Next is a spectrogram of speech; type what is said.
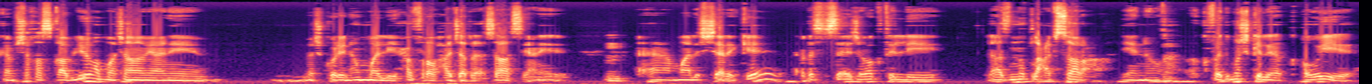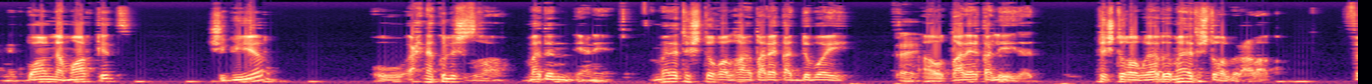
كم شخص قبلي. وهم كانوا يعني مشكورين هم اللي حفروا حجر الأساس يعني. مال الشركة. بس هسه اجى وقت اللي لازم نطلع بسرعة لأنه نعم. أكو فد مشكلة قوية يعني قبالنا ماركت كبير وإحنا كلش صغار مدى يعني مدى تشتغل هاي طريقة دبي. أو الطريقة اللي تشتغل بغير ما تشتغل بالعراق ف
